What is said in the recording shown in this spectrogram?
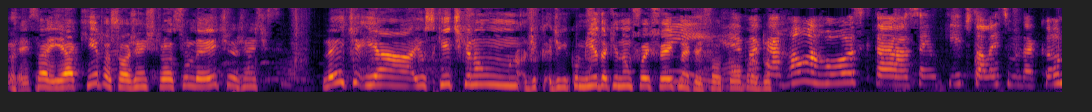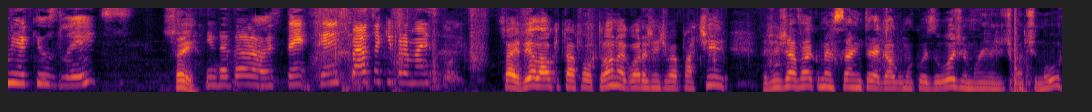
É isso aí. Aqui, pessoal, a gente trouxe o leite, a gente. Leite e, a, e os kits que não. De, de comida que não foi feito, né? Que faltou é, o produto. macarrão, arroz, que tá sem o kit, tá lá em cima da cama. E aqui os leites. Isso aí. Ainda tá, tem, tem espaço aqui pra mais coisa. Isso aí, vê lá o que tá faltando. Agora a gente vai partir. A gente já vai começar a entregar alguma coisa hoje. Amanhã a gente continua.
